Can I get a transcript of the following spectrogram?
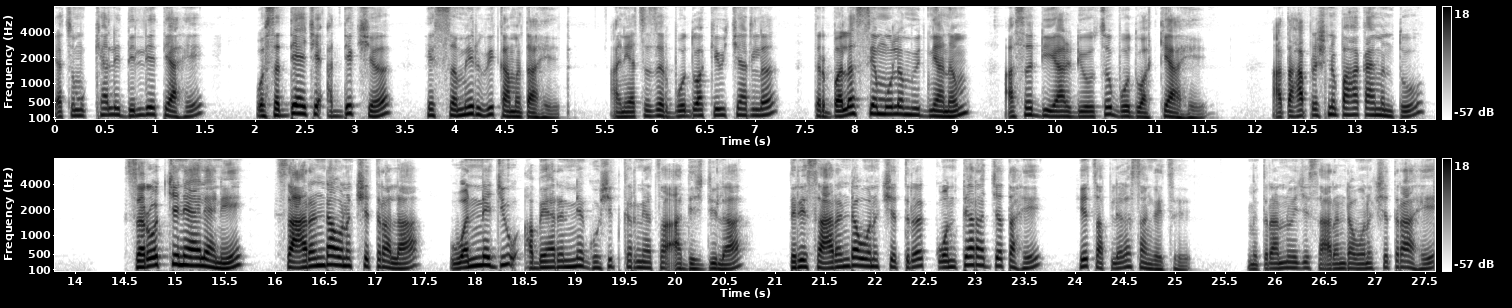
याचं मुख्यालय दिल्ली येथे आहे व सध्या याचे अध्यक्ष हे समीर वी कामत आहेत. आणि याचं जर बोधवाक्य विचारलं तर बलस्य मूलम विज्ञानम असं डी आर डी ओचं बोधवाक्य आहे. आता हा प्रश्न पहा काय म्हणतो. सर्वोच्च न्यायालयाने सारंडा वनक्षेत्राला वन्यजीव अभयारण्य घोषित करण्याचा आदेश दिला तरी सारंडा वनक्षेत्र कोणत्या राज्यात आहे हेच आपल्याला सांगायचं आहे मित्रांनो हे जे सारंडा वनक्षेत्र आहे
